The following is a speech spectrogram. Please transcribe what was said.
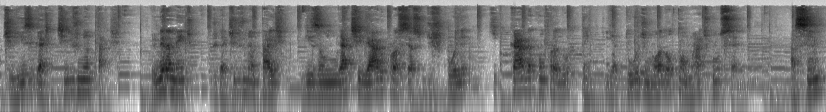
Utilize gatilhos mentais. Primeiramente, os gatilhos mentais visam engatilhar o processo de escolha que cada comprador tem e atua de modo automático no cérebro. Assim,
